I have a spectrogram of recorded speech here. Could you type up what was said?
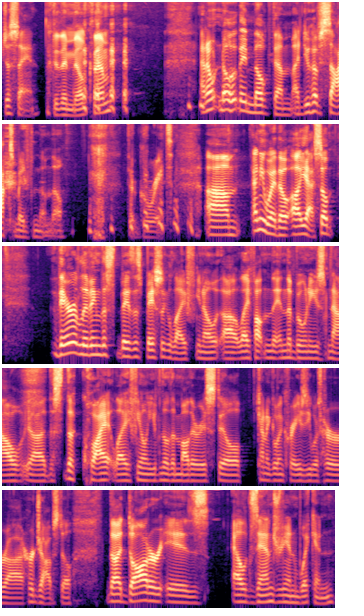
just saying. Do they milk them? I don't know that they milk them. I do have socks made from them though. They're great. Um, anyway, though, uh, yeah. So they're living this this basically life, you know, uh, life out in the in the boonies now. Uh, this the quiet life, you know, even though the mother is still kind of going crazy with her uh, her job still. The daughter is Alexandrian Wiccan.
